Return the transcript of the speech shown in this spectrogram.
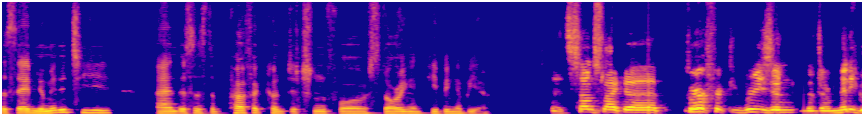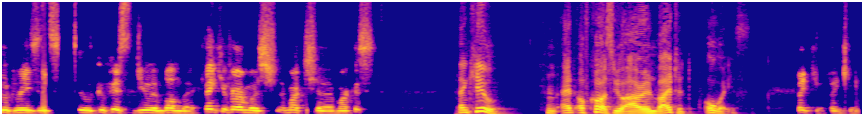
the same humidity, and this is the perfect condition for storing and keeping a beer. It sounds like a perfect reason, but there are many good reasons to, to visit you in Bamberg. Thank you very much, much uh, Marcus. Thank you. And of course, you are invited, always. Thank you, thank you.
